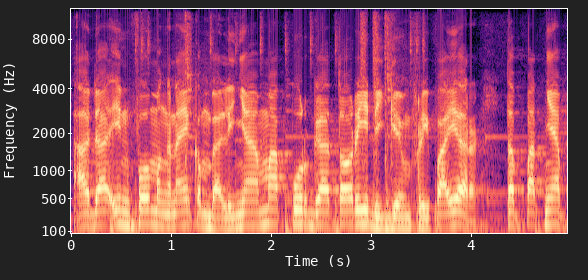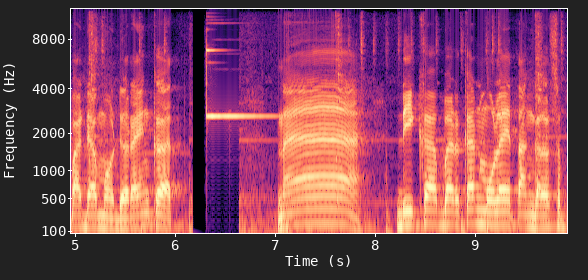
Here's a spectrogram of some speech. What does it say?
ada info mengenai kembalinya map purgatory di game Free Fire, tepatnya pada mode ranked. Nah, dikabarkan mulai tanggal 10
